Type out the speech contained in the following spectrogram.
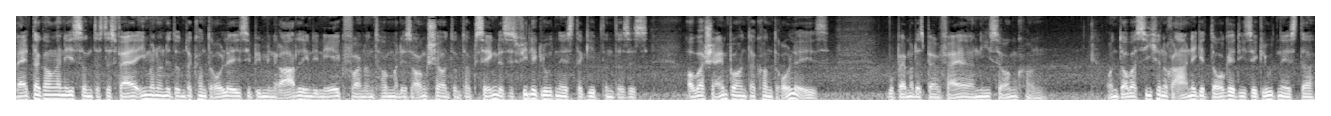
weitergegangen ist und dass das Feuer immer noch nicht unter Kontrolle ist. Ich bin mit dem Radl in die Nähe gefahren und habe mir das angeschaut und habe gesehen, dass es viele Glutnester gibt und dass es aber scheinbar unter Kontrolle ist. Wobei man das beim Feuer ja nie sagen kann und aber sicher noch einige Tage diese Glutnester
